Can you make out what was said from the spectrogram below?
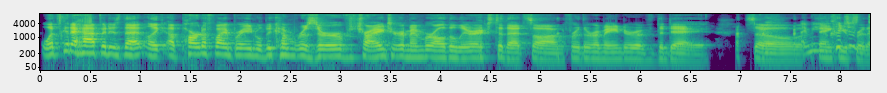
What's gonna happen is that like a part of my brain will become reserved trying to remember all the lyrics to that song for the remainder of the day. So I mean, thank you you, could for just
